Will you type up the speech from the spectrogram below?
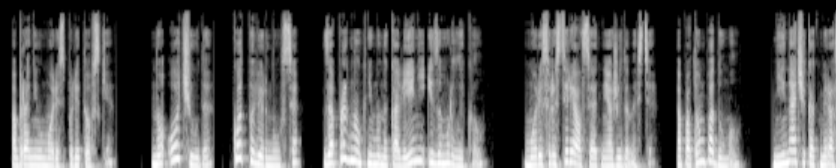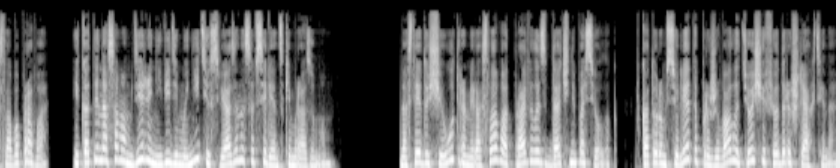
– обронил Морис по-литовски. Но, о чудо, кот повернулся, запрыгнул к нему на колени и замурлыкал. Морис растерялся от неожиданности, а потом подумал. Не иначе, как Мирослава права и коты на самом деле невидимой нитью связаны со вселенским разумом. На следующее утро Мирослава отправилась в дачный поселок, в котором все лето проживала теща Федора Шляхтина,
